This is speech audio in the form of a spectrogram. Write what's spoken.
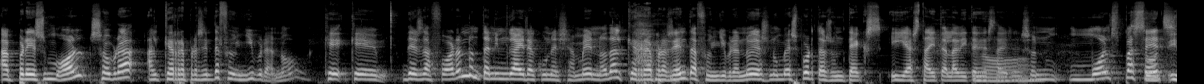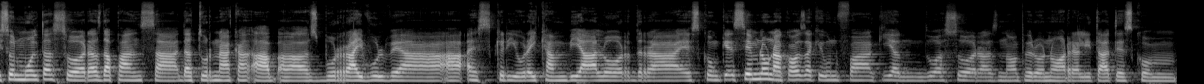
après molt sobre el que representa fer un llibre, no? Que, que des de fora no en tenim gaire coneixement no? del que representa fer un llibre. No és només portes un text i ja està, i te l'editen no. i ja està. Són molts Són, passets. I són moltes hores de pensar, de tornar a, a, a esborrar i voler a, a, a escriure i canviar l'ordre. És com que sembla una cosa que un fa aquí en dues hores, no? però no, en realitat és com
